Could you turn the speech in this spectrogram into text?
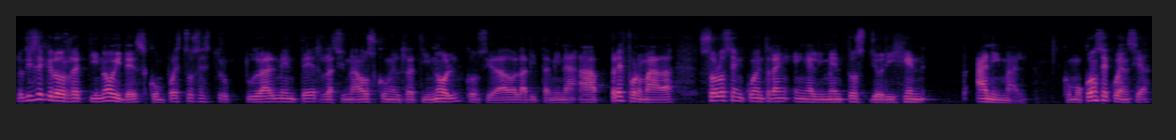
Nos dice que los retinoides, compuestos estructuralmente relacionados con el retinol, considerado la vitamina A preformada, solo se encuentran en alimentos de origen animal. Como consecuencia,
